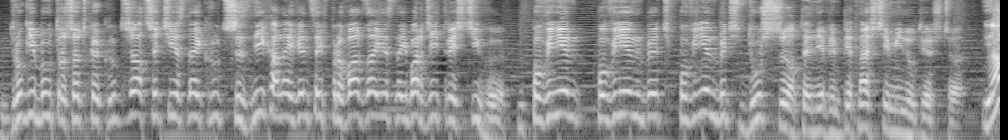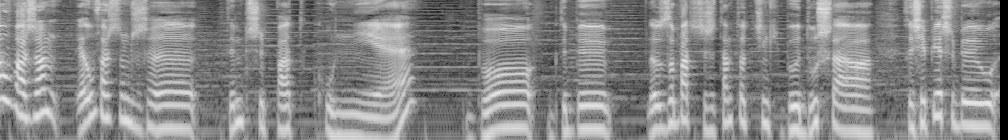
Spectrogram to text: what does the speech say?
drugi był troszeczkę krótszy, a trzeci jest najkrótszy z nich, a najwięcej wprowadza i jest najbardziej treściwy. Powinien, powinien, być, powinien być dłuższy o te, nie wiem, 15 minut jeszcze. Ja uważam, ja uważam, że w tym przypadku nie, bo gdyby. No zobaczcie, że tamte odcinki były dłuższe, a w sensie pierwszy był e,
